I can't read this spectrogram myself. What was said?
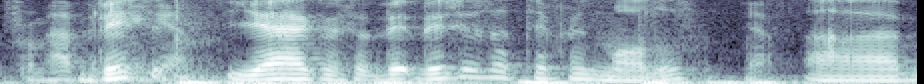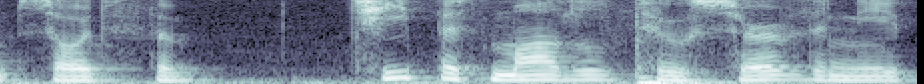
from happening This, again. yeah, because th- this is a different model. Yeah. Um, so it's the cheapest model to serve the need,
